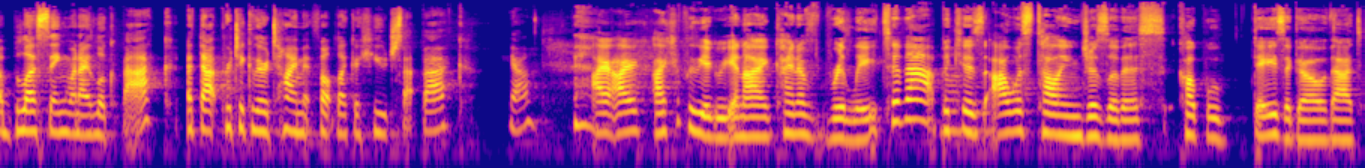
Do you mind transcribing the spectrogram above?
a blessing when I look back. At that particular time, it felt like a huge setback. Yeah. I, I, I completely agree. And I kind of relate to that because mm-hmm. I was telling Jizla this a couple days ago that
